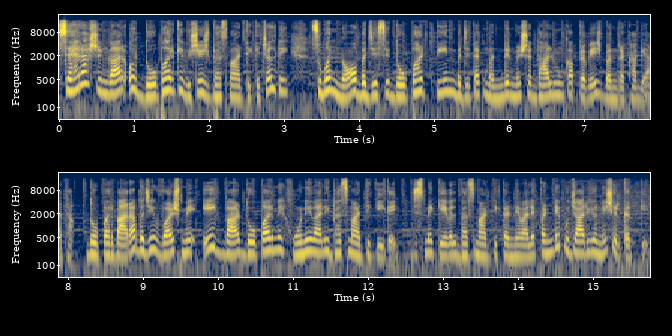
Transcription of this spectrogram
सहरा, श्रृंगार और दोपहर की विशेष भस्म आरती के चलते सुबह नौ बजे से दोपहर तीन बजे तक मंदिर में श्रद्धालुओं का प्रवेश बंद रखा गया था। दोपहर बारह बजे वर्ष में एक बार दोपहर में होने वाली भस्म आरती की गई, जिसमें केवल भस्म आरती करने वाले पंडे पुजारियों ने शिरकत की।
